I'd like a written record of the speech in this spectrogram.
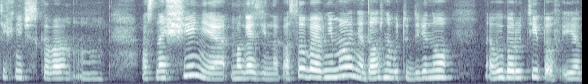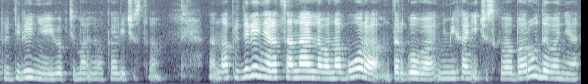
технического оснащения магазинов особое внимание должно быть уделено выбору типов и определению его оптимального количества. На определение рационального набора торгово-немеханического оборудования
